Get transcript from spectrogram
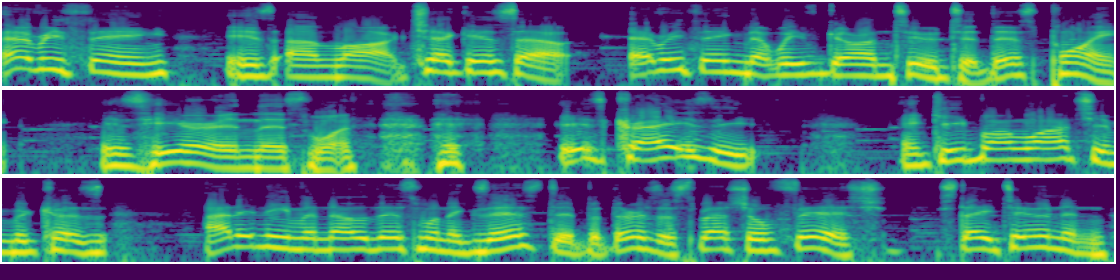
Everything is unlocked. Check this out. Everything that we've gone to to this point is here in this one. it's crazy. And keep on watching because I didn't even know this one existed, but there's a special fish. Stay tuned and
